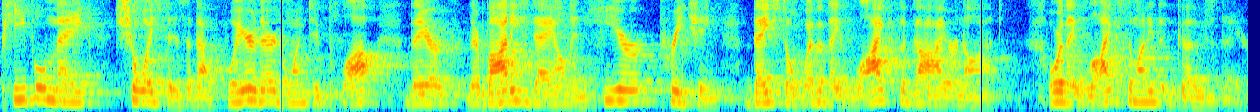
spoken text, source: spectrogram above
people make choices about where they're going to plop their, their bodies down and hear preaching based on whether they like the guy or not, or they like somebody that goes there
